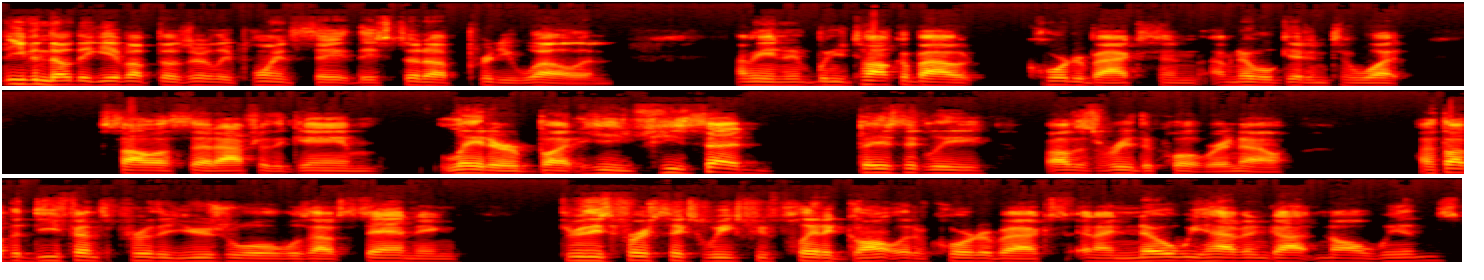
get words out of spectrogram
even though they gave up those early points, they they stood up pretty well. And I mean, when you talk about quarterbacks, and I know we'll get into what Saleh said after the game later, but he he said basically, I'll just read the quote right now. I thought the defense, per the usual, was outstanding. Through these first six weeks, we've played a gauntlet of quarterbacks, and I know we haven't gotten all wins,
